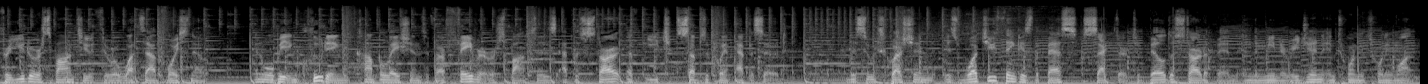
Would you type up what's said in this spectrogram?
for you to respond to through a WhatsApp voice note. And we'll be including compilations of our favorite responses at the start of each subsequent episode. This week's question is What do you think is the best sector to build a startup in in the MENA region in 2021?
